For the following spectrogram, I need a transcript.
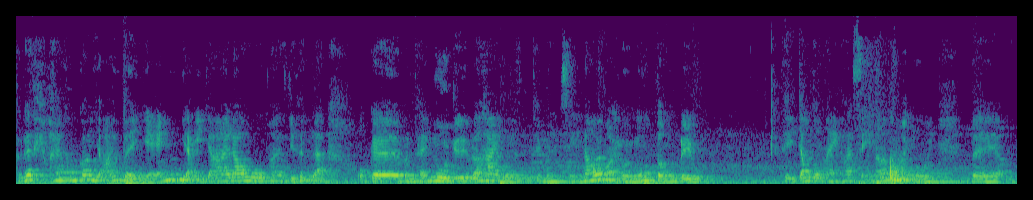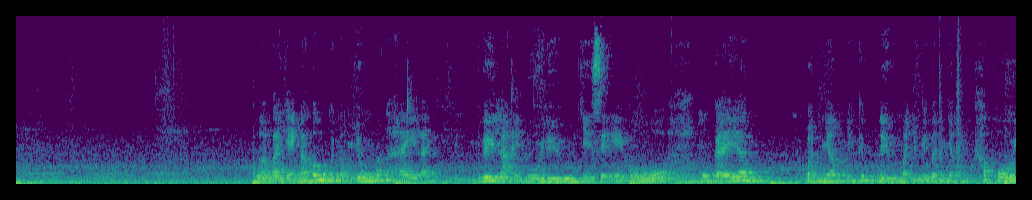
thực ra thì hoa không có giỏi về giảng dạy cho ai đâu. Hoa chỉ thích là, ok, mình thấy 10 cái điều đó hay, thì mình sẽ nói với mọi người mỗi một tuần một điều. Thì trong tuần này hoa sẽ nói với mọi người về ờ, bài giảng đó có một cái nội dung rất là hay là ghi lại 10 điều chia sẻ của một cái bệnh nhân, những cái điều mà những cái bệnh nhân hấp hối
